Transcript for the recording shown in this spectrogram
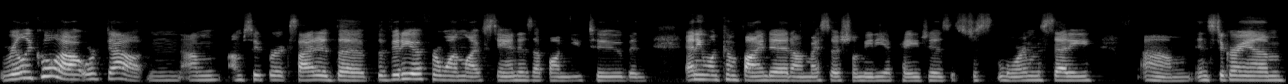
really cool how it worked out, and I'm I'm super excited. the The video for One Life Stand is up on YouTube, and anyone can find it on my social media pages. It's just Lauren Mascitti, um, Instagram,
